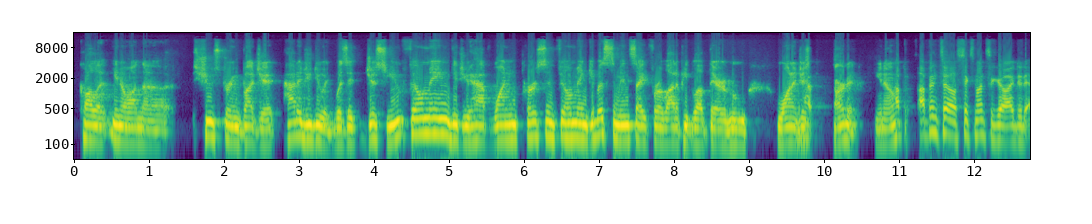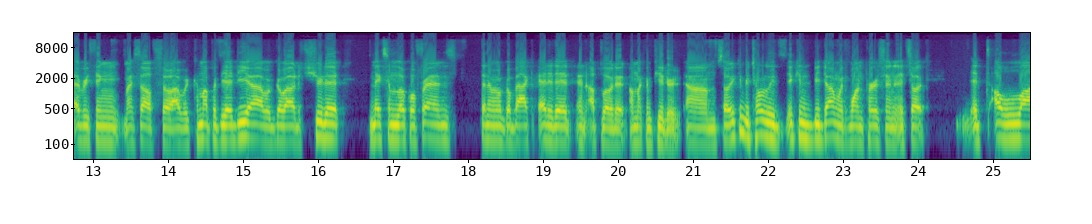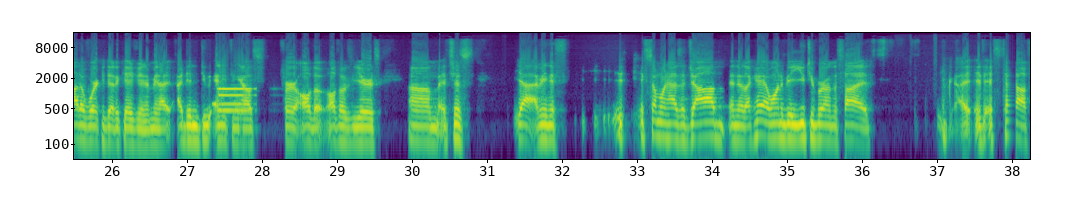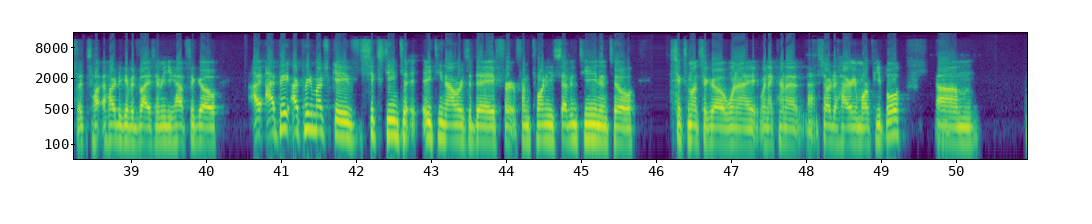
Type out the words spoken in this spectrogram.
call it, you know, on the shoestring budget. How did you do it? Was it just you filming? Did you have one person filming? Give us some insight for a lot of people out there who want to just start it. You know, up, up until six months ago, I did everything myself. So I would come up with the idea, I would go out and shoot it, make some local friends, then I would go back, edit it, and upload it on my computer. Um, so it can be totally, it can be done with one person. It's a, it's a lot of work and dedication. I mean, I, I didn't do anything else for all the all those years. Um, it's just yeah, I mean, if if someone has a job and they're like, "Hey, I want to be a YouTuber on the side," it, it's tough. It's hard to give advice. I mean, you have to go. I I, I pretty much gave 16 to 18 hours a day for from 2017 until six months ago when I when I kind of started hiring more people. Um,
